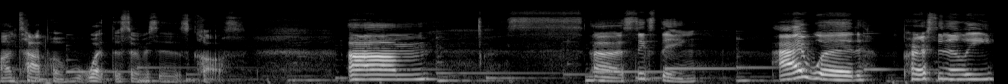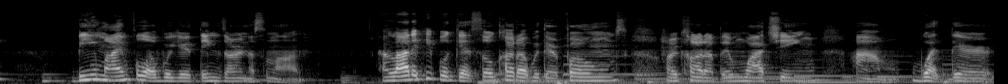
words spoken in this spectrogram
on top of what the services cost. Um, uh, sixth thing, I would personally be mindful of where your things are in the salon. A lot of people get so caught up with their phones or caught up in watching um, what their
